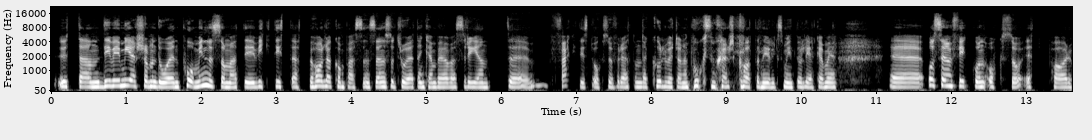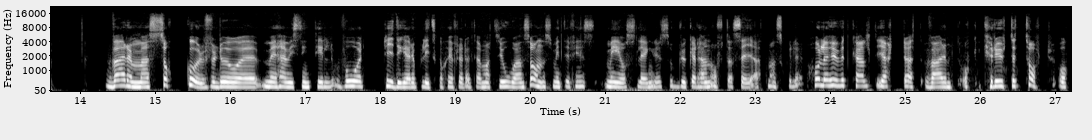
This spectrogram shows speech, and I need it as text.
utan det är mer som då en påminnelse om att det är viktigt att behålla kompassen. Sen så tror jag att den kan behövas rent eh, faktiskt också för att de där kulvertarna på Oxenstiernsgatan är liksom inte att leka med. Eh, och sen fick hon också ett par varma sockor, för då eh, med hänvisning till vår tidigare politiska chefredaktör Mats Johansson, som inte finns med oss längre, så brukade han ofta säga att man skulle hålla huvudet kallt, hjärtat varmt och krutet torrt. Och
